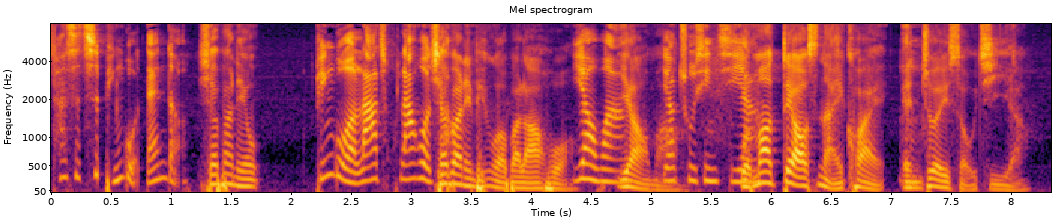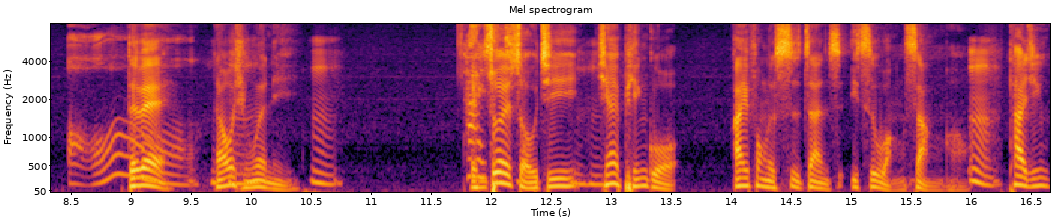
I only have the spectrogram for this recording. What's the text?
它是吃苹果单的，下半年苹果拉拉货下厂半年苹果要不要拉货？要啊要嘛。要出新机稳啊，懋掉的是哪一块？嗯？Android 手机呀，哦，对不对？那我请问你嗯，，Android 手机现在苹果 iPhone 的市占是一直往上哈，嗯。它已经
